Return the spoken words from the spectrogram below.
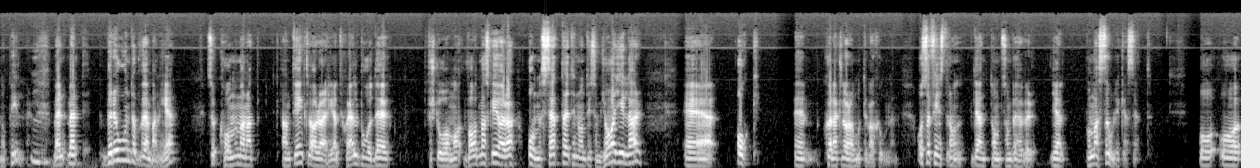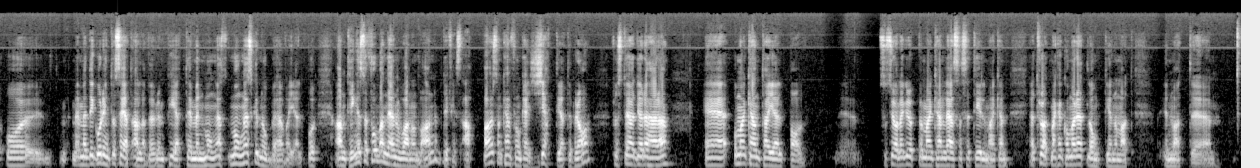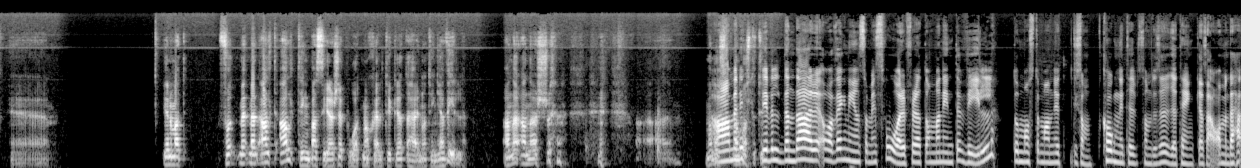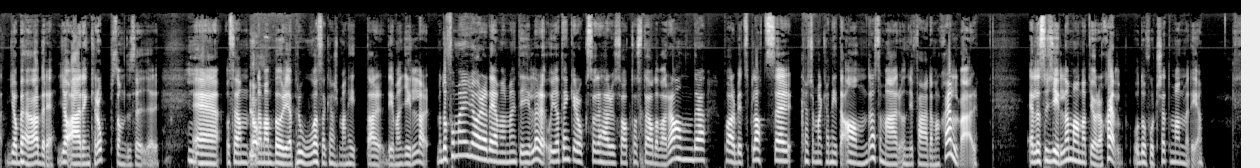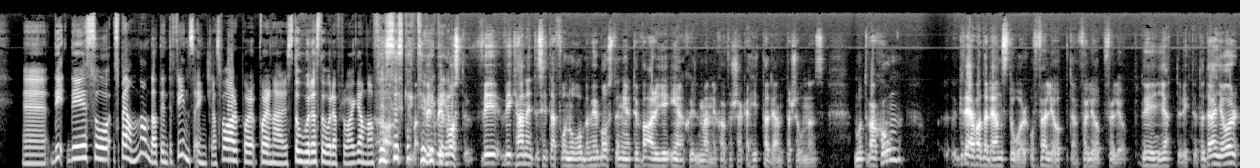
något piller. Mm. Men, men beroende på vem man är så kommer man att antingen klara det helt själv, både förstå vad man ska göra, omsätta det till någonting som jag gillar eh, och eh, kunna klara motivationen. Och så finns det de, de som behöver hjälp på massa olika sätt. Och, och, och, men, men, det går inte att säga att alla behöver en PT men många, många skulle nog behöva hjälp. Och antingen så får man den one-on-one. Det finns appar som kan funka jätte, jättebra för att stödja det här. Eh, och man kan ta hjälp av eh, sociala grupper, man kan läsa sig till. Man kan, jag tror att man kan komma rätt långt genom att, genom att eh, eh genom att för, men, men allt, allting baserar sig på att man själv tycker att det här är någonting jag vill. Annars, annars Måste, ja, men det, det, är väl den där avvägningen som är svår, för att om man inte vill, då måste man ju liksom, kognitivt, som du säger, tänka så här, ja, men det här, jag behöver det, jag är en kropp, som du säger. Mm. Eh, och sen ja. när man börjar prova så kanske man hittar det man gillar. Men då får man ju göra det även om man inte gillar det. Och jag tänker också det här du sa, ta stöd av varandra, på arbetsplatser, kanske man kan hitta andra som är ungefär där man själv är. Eller så gillar man att göra själv och då fortsätter man med det. Eh, det, det, är så spännande att det inte finns enkla svar på, på den här stora, stora frågan om fysisk ja, aktivitet. Vi, vi, måste, vi, vi, kan inte sitta på nåben, vi måste ner till varje enskild människa och försöka hitta den personens motivation, gräva där den står och följa upp den, följa upp, följa upp. Det är jätteviktigt. Det där gör,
